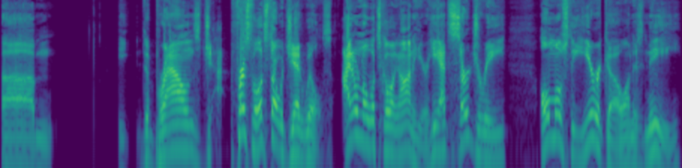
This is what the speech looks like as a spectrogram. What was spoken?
Um, the Browns, first of all, let's start with Jed Wills. I don't know what's going on here. He had surgery almost a year ago on his knee.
